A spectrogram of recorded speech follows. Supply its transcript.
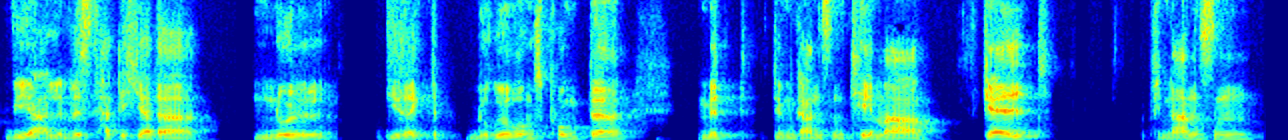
wie ihr alle wisst, hatte ich ja da null direkte Berührungspunkte mit dem ganzen Thema Geld, Finanzen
